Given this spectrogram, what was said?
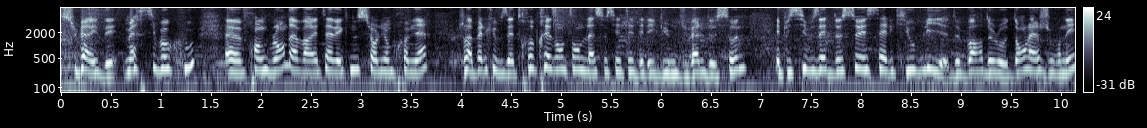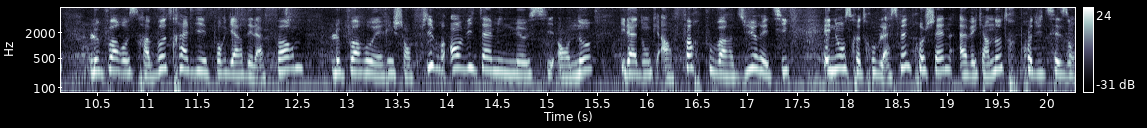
Super idée. Merci beaucoup, euh, Franck Blanc, d'avoir été avec nous sur Lyon Première. Je rappelle que vous êtes représentant de la Société des légumes du Val-de-Saône. Et puis, si vous êtes de ceux et celles qui oublient de boire de l'eau dans la journée, le poireau sera votre allié pour garder la forme. Le poireau est riche en fibres, en vitamines, mais aussi en eau. Il a donc un fort pouvoir diurétique. Et nous, on se retrouve la semaine prochaine avec un autre produit de saison.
